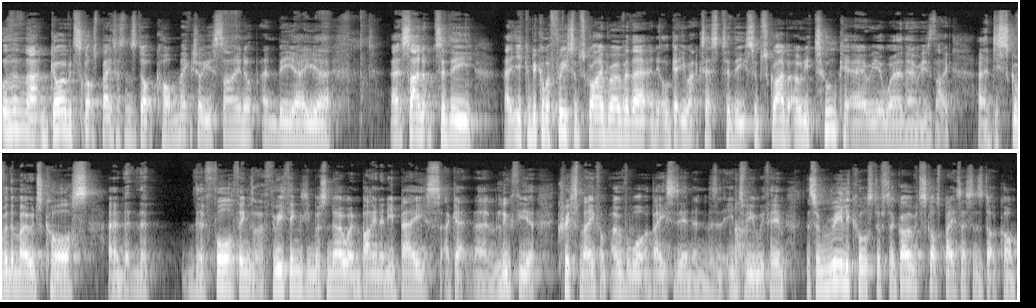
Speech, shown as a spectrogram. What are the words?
Other than that, go over to scottsbasslessons.com, make sure you sign up and be a uh, uh, sign up to the, uh, you can become a free subscriber over there and it'll get you access to the subscriber only toolkit area where there is like uh, discover the modes course, uh, the, the, the four things or three things you must know when buying any bass. I get um, Luthier, Chris May from Overwater Basses in and there's an interview with him. There's some really cool stuff. So go over to scottsbasslessons.com,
